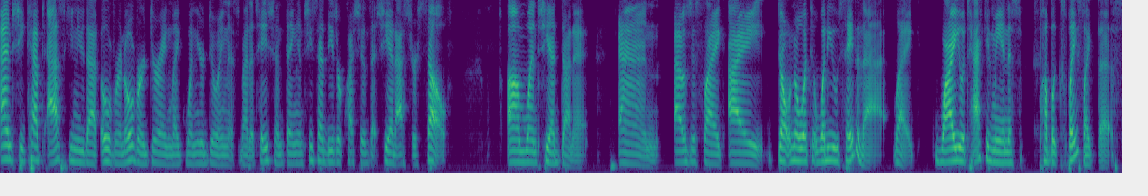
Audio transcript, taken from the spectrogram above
and she kept asking you that over and over during like when you're doing this meditation thing and she said these are questions that she had asked herself um when she had done it and i was just like i don't know what to what do you say to that? Like why are you attacking me in this public space like this?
